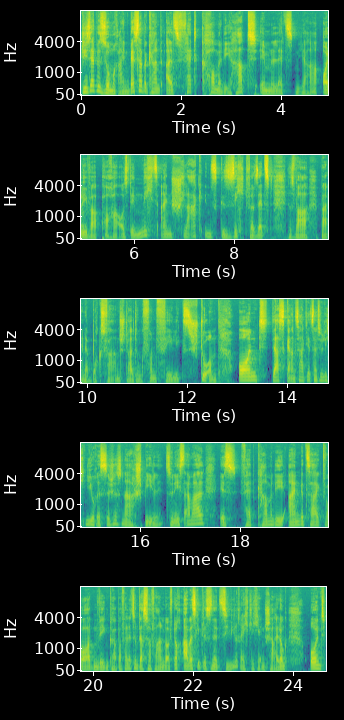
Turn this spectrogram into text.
Giuseppe Sumrein, besser bekannt als Fat Comedy, hat im letzten Jahr Oliver Pocher aus dem Nichts einen Schlag ins Gesicht versetzt. Das war bei einer Boxveranstaltung von Felix Sturm. Und das Ganze hat jetzt natürlich ein juristisches Nachspiel. Zunächst einmal ist Fat Comedy eingezeigt worden wegen Körperverletzung. Das Verfahren läuft noch, aber es gibt jetzt eine zivilrechtliche Entscheidung. Und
